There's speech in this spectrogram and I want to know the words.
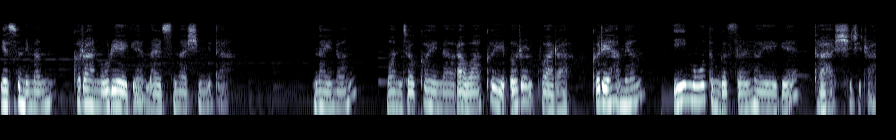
예수님은 그러한 우리에게 말씀하십니다. 너희는 먼저 그의 나라와 그의 을을 구하라. 그래하면 이 모든 것을 너희에게 다하시리라.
